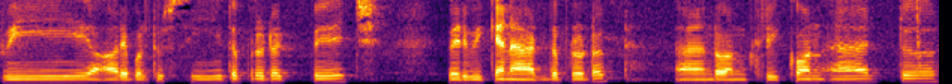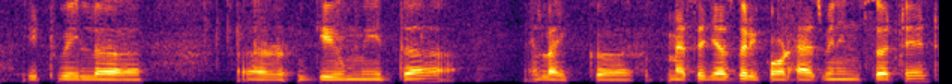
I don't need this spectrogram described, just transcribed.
we are able to see the product page where we can add the product. And on click on add uh, it will uh, uh, give me the like uh, message as the record has been inserted.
